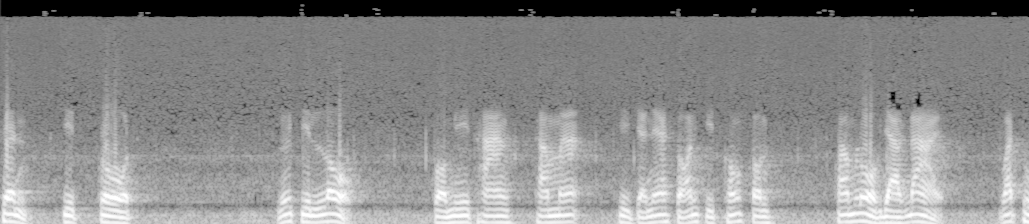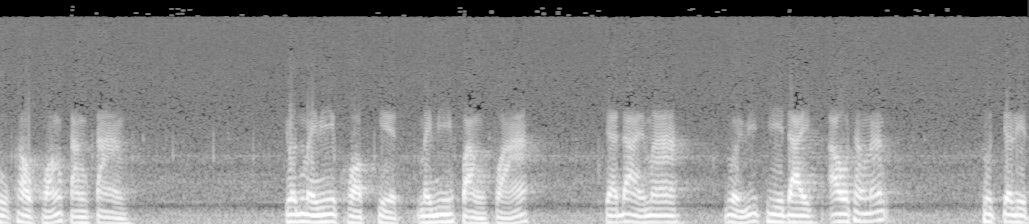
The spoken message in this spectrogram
เช่น จิตโกรธ หรือจิตโลภก็มีทางธรรมะ ที่จะแนะสอนจิตของตน ความโลภอยากได้ วัตถุเข้าของต่างๆ จนไม่มีขอบเขต ไม่มีฝั่งฝา จะได้มาด้วยวิธีใด เอาทั้งนั้น สุดจริต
